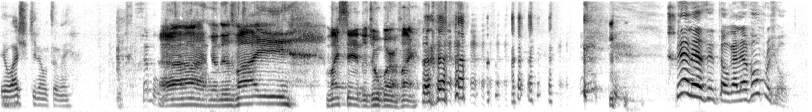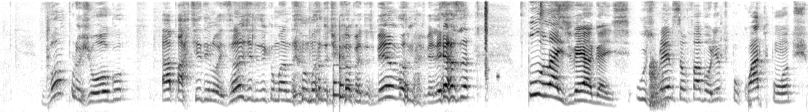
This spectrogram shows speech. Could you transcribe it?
Eu acho que não também. Isso é bom. Ah, meu Deus, vai. Vai ser do Joe Burrow, vai. Beleza, então, galera, vamos pro jogo. Vamos pro jogo. A partida em Los Angeles e que o mando, o mando de campo é dos Bengals, mas beleza. Por Las Vegas, os Rams são favoritos por 4 pontos.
